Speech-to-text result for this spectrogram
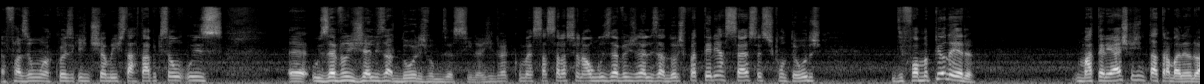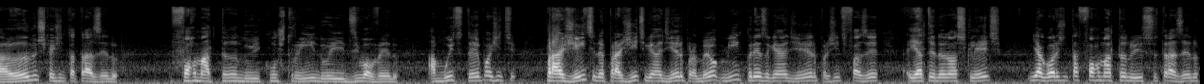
a, fazer uma coisa que a gente chama de startup, que são os, é, os evangelizadores, vamos dizer assim. Né? A gente vai começar a selecionar alguns evangelizadores para terem acesso a esses conteúdos de forma pioneira. Materiais que a gente está trabalhando há anos, que a gente está trazendo, formatando e construindo e desenvolvendo há muito tempo a gente, pra gente, né, pra gente ganhar dinheiro, pra meu, minha empresa ganhar dinheiro, pra gente fazer e atender nossos clientes. E agora a gente está formatando isso e trazendo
